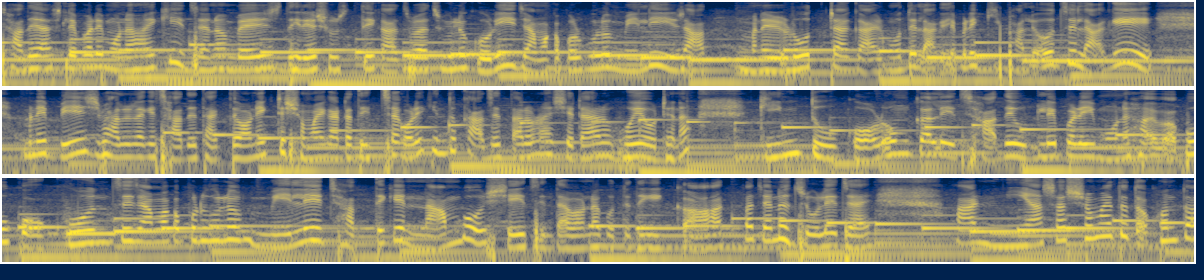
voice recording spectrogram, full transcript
ছাদে আসলে পরে মনে হয় কি যেন বেশ ধীরে সুস্থে কাজবাজগুলো করি জামা কাপড়গুলো মেলি, রাত মানে রোদটা গায়ের মধ্যে লাগলে পরে কি ভালো যে লাগে। মানে বেশ ভালো লাগে ছাদে থাকতে। অনেকটা সময় কাটাতে ইচ্ছা করে, কিন্তু কাজের তাড়নায় সেটা আর হয়ে ওঠে না। কিন্তু গরমকালে ছাদে উঠলে পরেই মনে হয়, বাবু, কখন যে জামা কাপড়গুলো মেলে ছাদ থেকে নামবো? সেই চিন্তা ভাবনা করতে থাকি গা হাত পা যেন জ্বলে যায়। আর নিয়ে আসার সময় তো তখন তো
